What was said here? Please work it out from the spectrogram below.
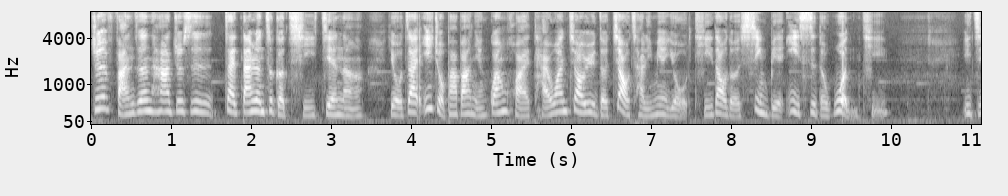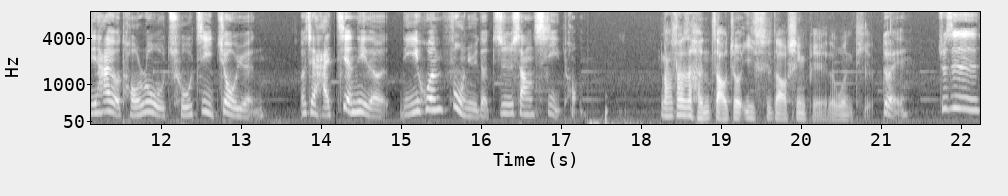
就是反正他就是在担任这个期间呢，有在一九八八年关怀台湾教育的教材里面有提到的性别意识的问题。以及他有投入除妓救援，而且还建立了离婚妇女的智商系统。那算是很早就意识到性别的问题了。对，就是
